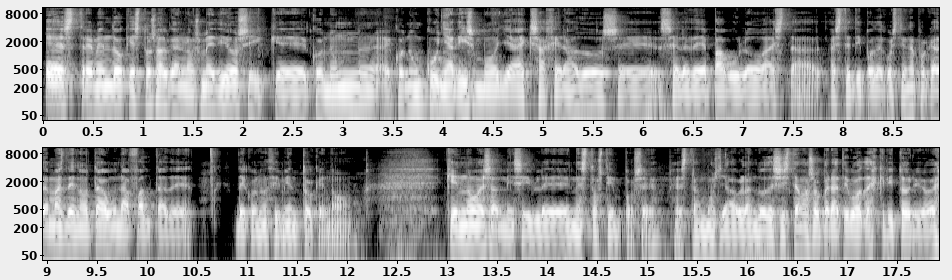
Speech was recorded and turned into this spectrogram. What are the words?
es, tremendo que esto salga en los medios y que con un, con un cuñadismo ya exagerado se, se le dé pábulo a, esta, a este tipo de cuestiones, porque además denota una falta de, de conocimiento que no, que no es admisible en estos tiempos. ¿eh? Estamos ya hablando de sistemas operativos de escritorio. ¿eh?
